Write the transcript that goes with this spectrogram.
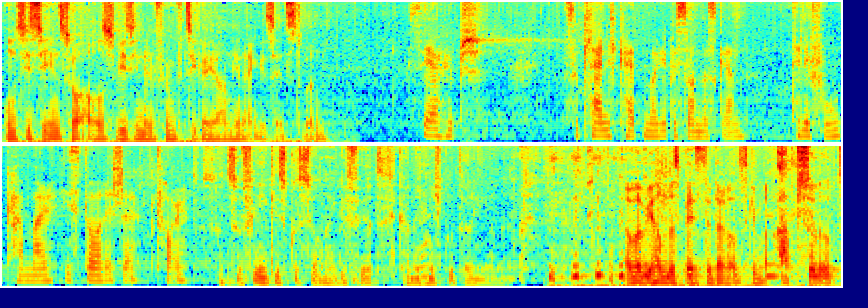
und sie sehen so aus, wie sie in den 50er Jahren hineingesetzt wurden. Sehr hübsch. So Kleinigkeiten mag ich besonders gern. Telefonkammer, historische, toll. Das hat zu vielen Diskussionen geführt, kann ich ja. mich gut erinnern. Aber wir haben das Beste daraus gemacht. Absolut,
